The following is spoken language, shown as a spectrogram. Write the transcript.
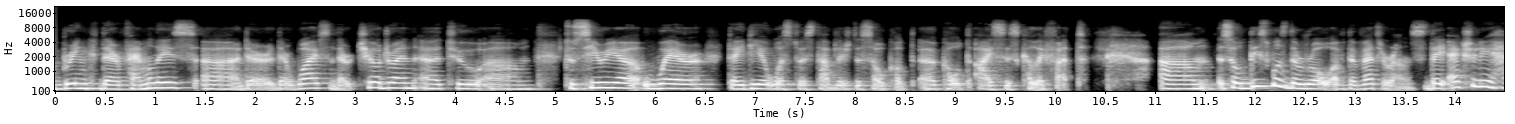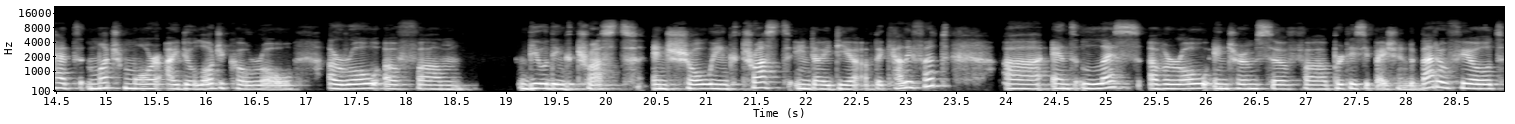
bring their families, uh, their their wives and their children uh, to um, to Syria, where the idea was to establish the so-called uh, called ISIS Caliphate. Um, so this was the role of the veterans. They actually had much more ideological role, a role of um, building trust and showing trust in the idea of the caliphate uh, and less of a role in terms of uh, participation in the battlefield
